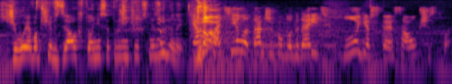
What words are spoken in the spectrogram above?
С чего я вообще взял, что они сотрудничают с Мизулиной? Я бы хотела также поблагодарить блогерское сообщество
